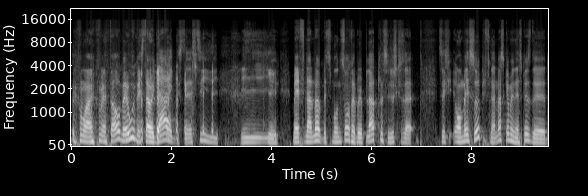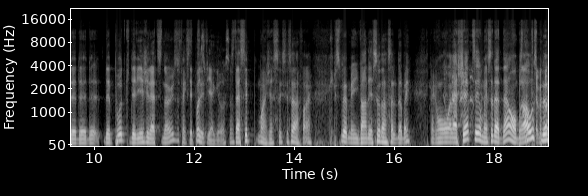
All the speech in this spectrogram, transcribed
Ouais, mettons. Mais oui, mais c'était un gag. C'était si. il-. Mais finalement, ben, mon histoire est un peu plate. là, C'est juste que ça. On met ça, puis finalement, c'est comme une espèce de, de, de, de, poudre qui devient gélatineuse. Fait que C'est pas du Viagra, ça. c'est assez. Moi, je sais, c'est ça l'affaire. Mais ils vendaient ça dans la salle de bain. Fait qu'on on l'achète, on met ça là-dedans, on brasse, puis là,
